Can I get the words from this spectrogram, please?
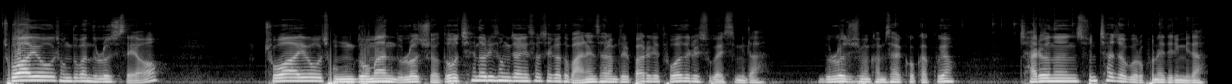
좋아요 정도만 눌러주세요. 좋아요 정도만 눌러주셔도 채널이 성장해서 제가 더 많은 사람들 빠르게 도와드릴 수가 있습니다. 눌러주시면 감사할 것 같고요. 자료는 순차적으로 보내드립니다.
